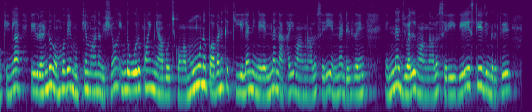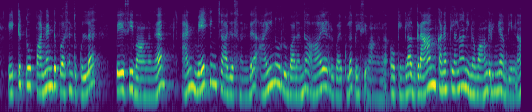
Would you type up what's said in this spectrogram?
ஓகேங்களா? இது ரெண்டும் ரொம்பவே முக்கியமான விஷயம். இந்த ஒரு பாயிண்ட் ஞாபகம் வச்சுக்கோங்க. மூணு பவனுக்கு கீழே நீங்கள் என்ன நகை வாங்கினாலும் சரி என்ன டிசைன் என்ன ஜுவல் வாங்கினாலும் சரி வேஸ்டேஜுங்கிறது எட்டு டு பன்னெண்டு பர்சன்ட்டுக்குள்ளே பேசி வாங்குங்க. அண்ட் மேக்கிங் சார்ஜஸ் வந்து ஐநூறுரூபாலேருந்து ஆயிரம் ரூபாய்க்குள்ளே பேசி வாங்குங்க. ஓகேங்களா? கிராம் கணக்கிலலாம் நீங்கள் வாங்குறீங்க அப்படின்னா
